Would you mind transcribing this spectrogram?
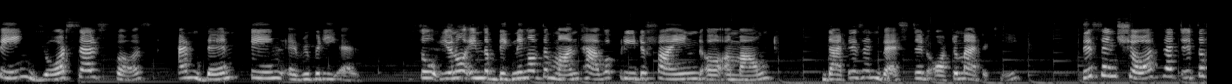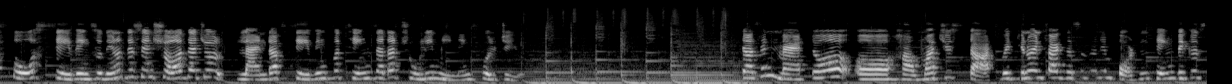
paying yourself first and then paying everybody else. So, you know, in the beginning of the month, have a predefined uh, amount that is invested automatically. This ensures that it's a forced saving. So, you know, this ensures that you'll land up saving for things that are truly meaningful to you. Doesn't matter uh, how much you start with. You know, in fact, this is an important thing because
